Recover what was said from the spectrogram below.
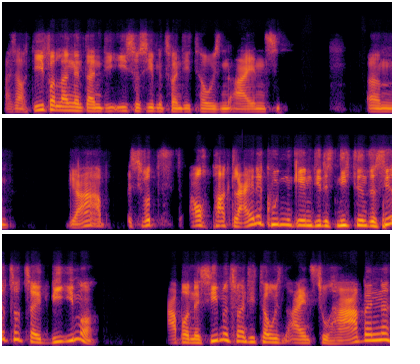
Also auch die verlangen dann die ISO 27001. Ähm, ja, es wird auch ein paar kleine Kunden geben, die das nicht interessiert zurzeit, wie immer. Aber eine 27001 zu haben,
